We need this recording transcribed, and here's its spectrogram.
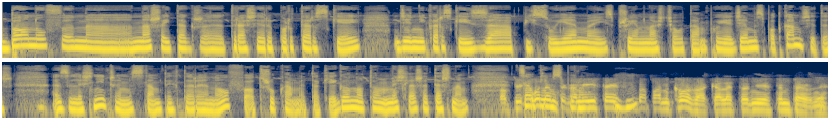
Bonów na naszej także trasie reporterskiej, dziennikarskiej zapisujemy i z przyjemnością tam pojedziemy. Spotkamy się też z leśniczym z tamtych terenów, odszukamy takiego, no to myślę, że też nam Opiekunem sporo... tego miejsca jest mhm. chyba pan Kozak, ale to nie jestem pewny.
